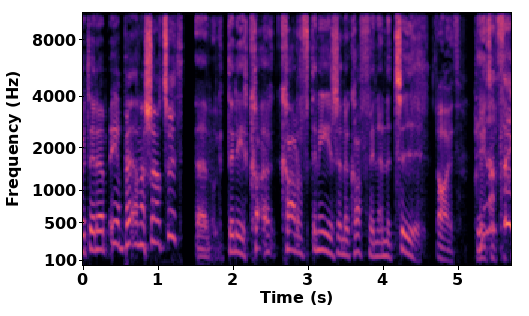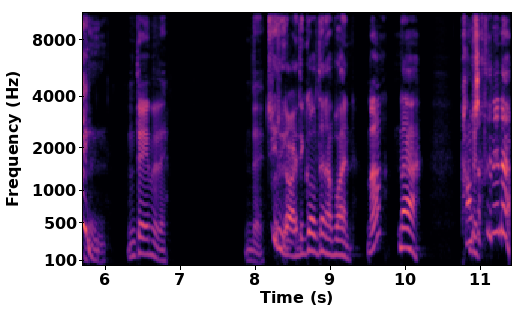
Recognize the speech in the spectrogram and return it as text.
Wedyn, um, ie, beth yna siartwyd? Denise, corff Denise yn y coffin yn y tŷ. Oedd. Dyna Reit- thing? Yndi, yndi. Yndi. Dwi'n rhoi, di gweld yna blaen. Na? Na. Pam sa'ch dyn yna?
